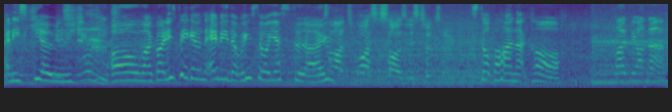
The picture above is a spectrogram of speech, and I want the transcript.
and he's huge. He's huge. Oh my god, he's bigger than any that we saw yesterday. It's like twice the size of his tuk-tuk. Stop behind that car. Right behind that.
